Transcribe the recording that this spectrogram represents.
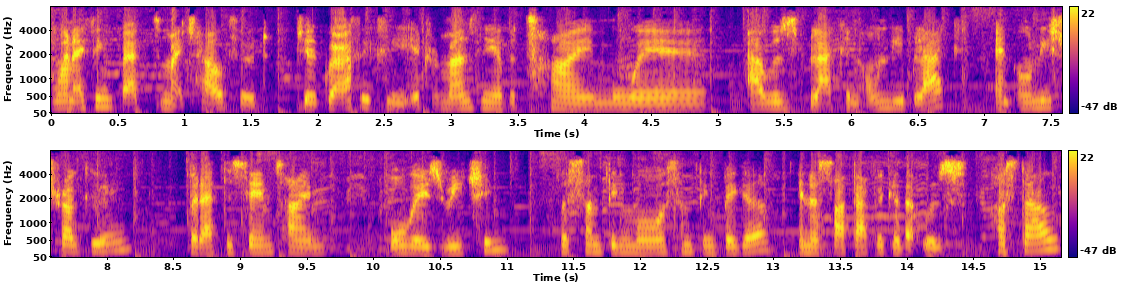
When I think back to my childhood, geographically, it reminds me of a time where I was black and only black and only struggling, but at the same time, always reaching for something more, something bigger in a South Africa that was hostile.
